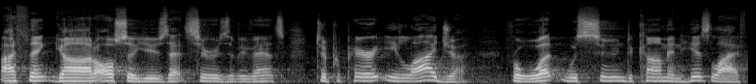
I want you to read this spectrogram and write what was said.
I think God also used that series of events to prepare Elijah for what was soon to come in his life.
